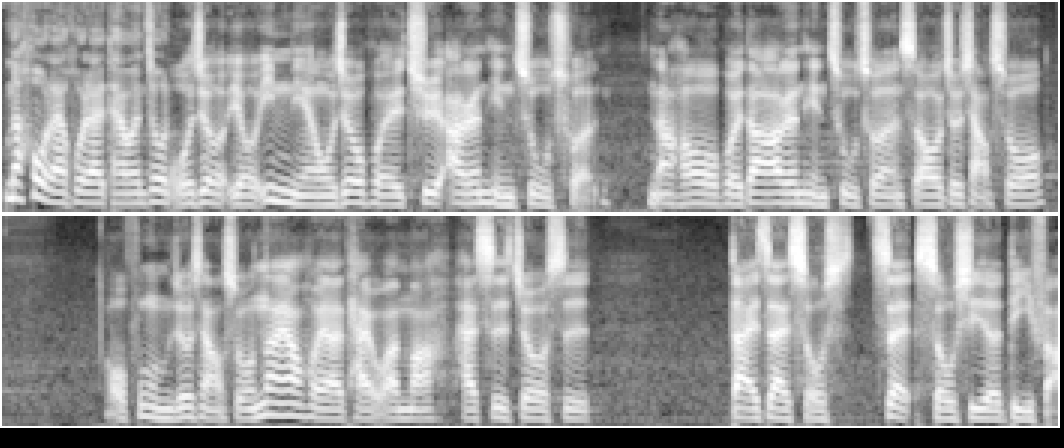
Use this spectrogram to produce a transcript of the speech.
那后来回来台湾之后，我就有一年我就回去阿根廷驻村，然后回到阿根廷驻村的时候，就想说，我父母就想说，那要回来台湾吗？还是就是待在熟在熟悉的地方，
